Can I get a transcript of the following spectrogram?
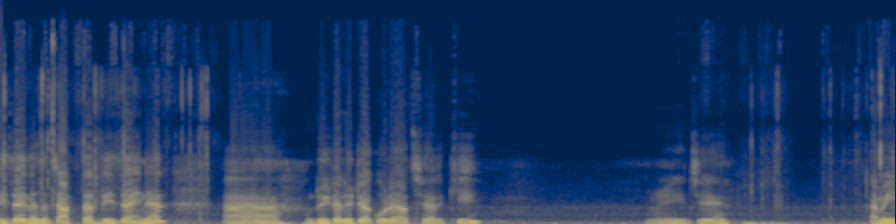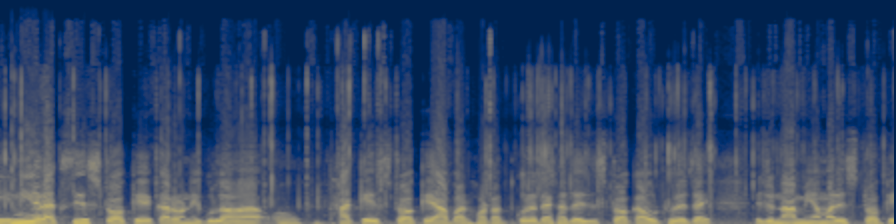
ডিজাইন আছে, চারটা ডিজাইনের দুইটা দুইটা করে আছে আর কি। এই যে। আমি নিয়ে রাখছি স্টকে, কারণ এগুলা থাকে স্টকে, আবার হঠাৎ করে দেখা যায় যে স্টক আউট হয়ে যায়। এই জন্য আমি আমার স্টকে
